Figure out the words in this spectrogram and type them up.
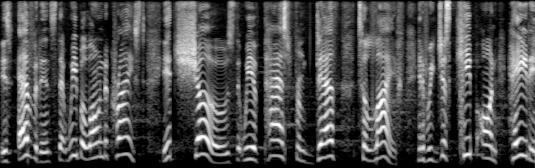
is evidence that we belong to Christ. It shows that we have passed from death to life. And if we just keep on hating,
